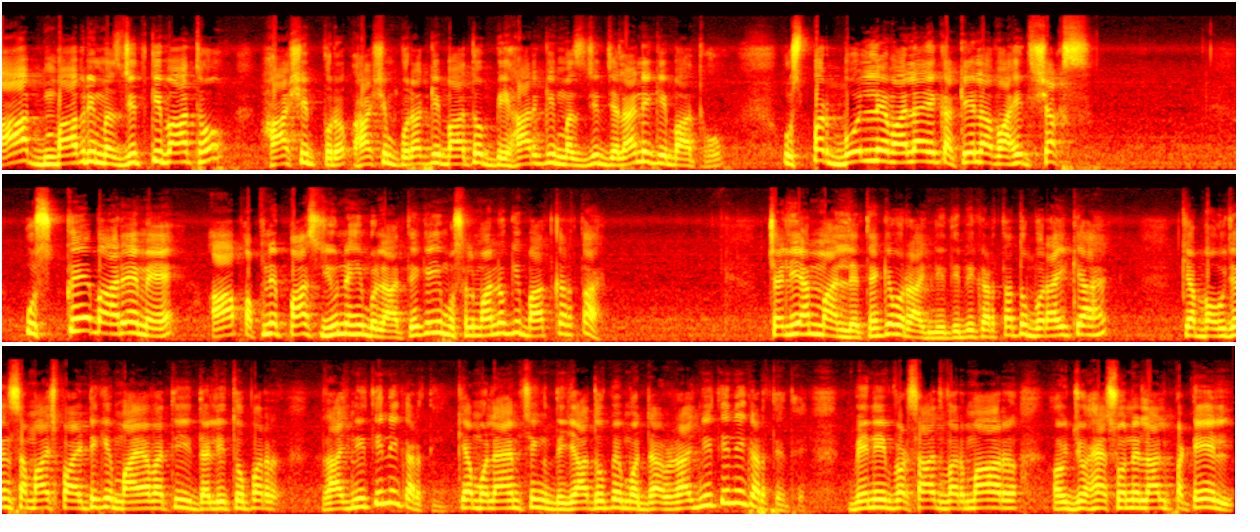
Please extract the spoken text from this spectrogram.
आप बाबरी मस्जिद की बात हो हाशिमपुरा हाशिमपुरा की बात हो, बिहार की मस्जिद जलाने की बात हो, उस पर बोलने वाला एक अकेला वाहिद शख्स, उसके बारे में आप अपने पास यूँ नहीं बुलाते कि ये मुसलमानों की बात करता है। चलिए हम मान लेते हैं कि वो राजनीति भी करता तो बुराई क्या है? क्या बहुजन समाज पार्टी के मायावती दलितों पर राजनीति नहीं करती? क्या मुलायम सिंह यादव पे राजनीति नहीं करते थे? बेनी प्रसाद वर्मा और जो है सोनेलाल पटेल,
